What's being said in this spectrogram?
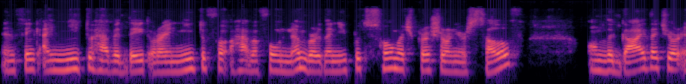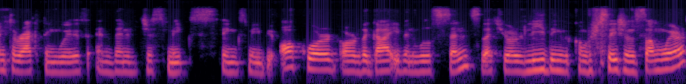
and think i need to have a date or i need to fo- have a phone number then you put so much pressure on yourself on the guy that you're interacting with and then it just makes things maybe awkward or the guy even will sense that you're leading the conversation somewhere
